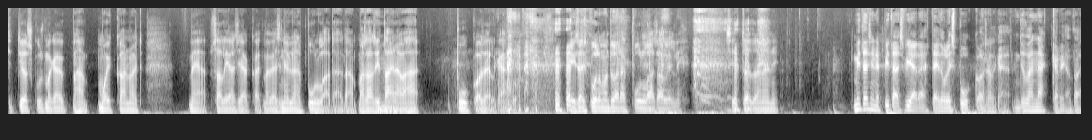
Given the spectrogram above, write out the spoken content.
Sitten joskus mä käyn vähän moikkaan noita meidän saliasiakkaita. Mä vien sinne yleensä pullaa tai jotain. Mä saan siitä mm. aina vähän puukkoa selkään, kun ei saisi kuulemma tuoda pullaa salille. Niin. Sitten tota, noin, niin Mitä sinne pitäisi viedä, ettei tulisi puukkoa selkään? Jotain näkkäriä tai...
